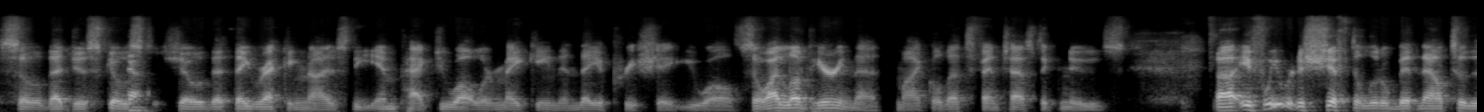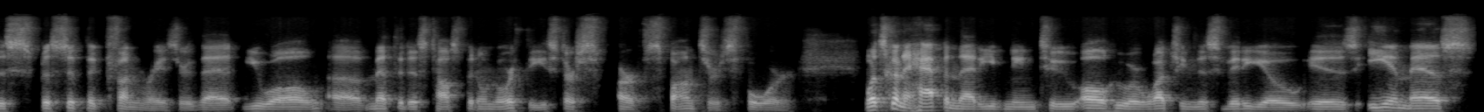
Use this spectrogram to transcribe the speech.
So that just goes yeah. to show that they recognize the impact you all are making and they appreciate you all. So I love hearing that, Michael. That's fantastic news. Uh, if we were to shift a little bit now to this specific fundraiser that you all, uh, Methodist Hospital Northeast, are, are sponsors for, what's going to happen that evening to all who are watching this video is EMS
